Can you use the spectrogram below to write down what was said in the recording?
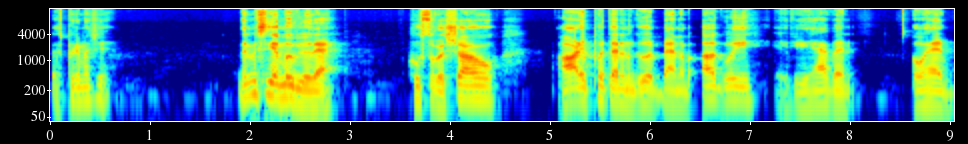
that's pretty much it. Let me see a movie of that. Who Stole the Show? I already put that in the good, bad, and ugly. If you haven't, go ahead,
